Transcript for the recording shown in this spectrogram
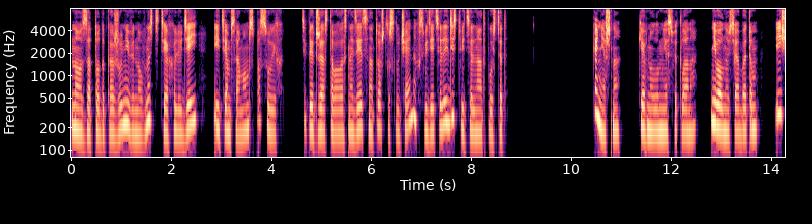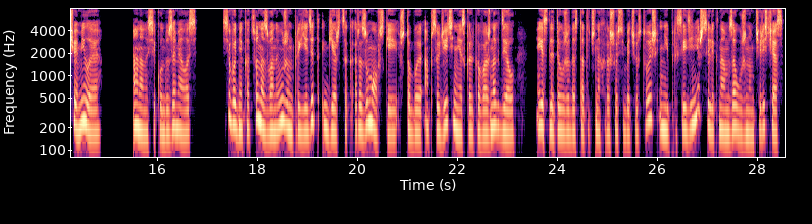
но зато докажу невиновность тех людей и тем самым спасу их. Теперь же оставалось надеяться на то, что случайных свидетелей действительно отпустят. «Конечно», — кивнула мне Светлана. Не волнуйся об этом. И еще, милая». Она на секунду замялась. «Сегодня к отцу на званый ужин приедет герцог Разумовский, чтобы обсудить несколько важных дел. Если ты уже достаточно хорошо себя чувствуешь, не присоединишься ли к нам за ужином через час?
